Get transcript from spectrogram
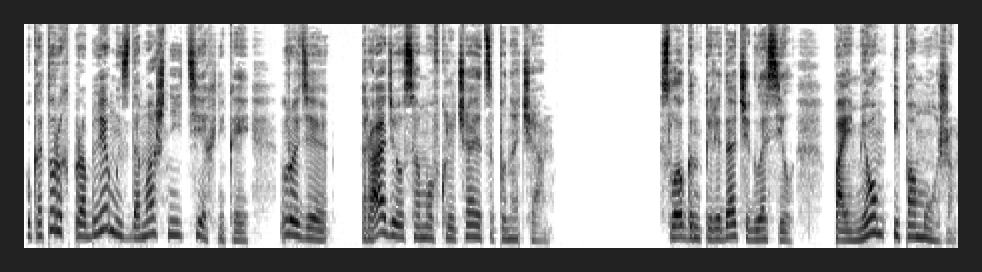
у которых проблемы с домашней техникой, вроде «радио само включается по ночам». Слоган передачи гласил «Поймем и поможем».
